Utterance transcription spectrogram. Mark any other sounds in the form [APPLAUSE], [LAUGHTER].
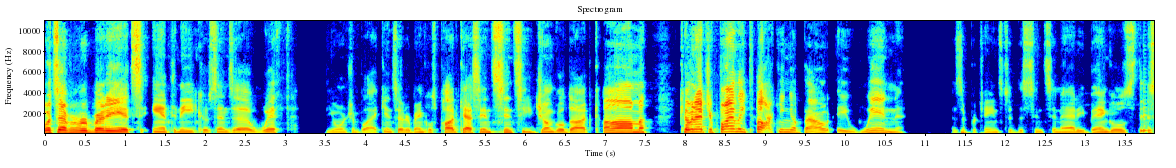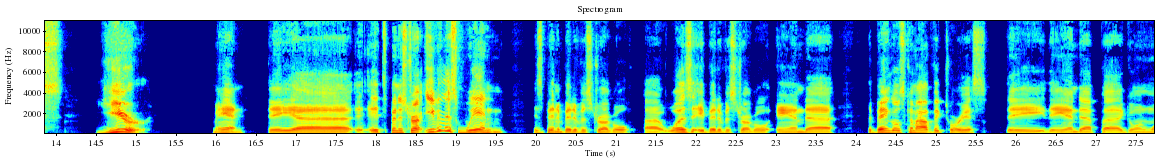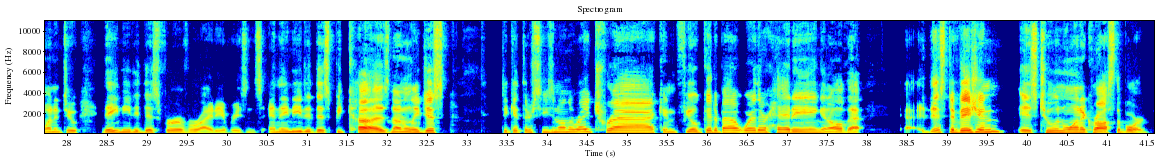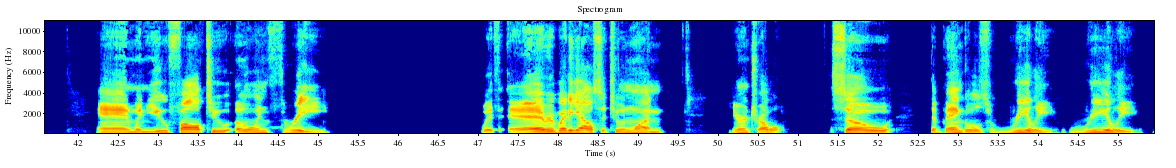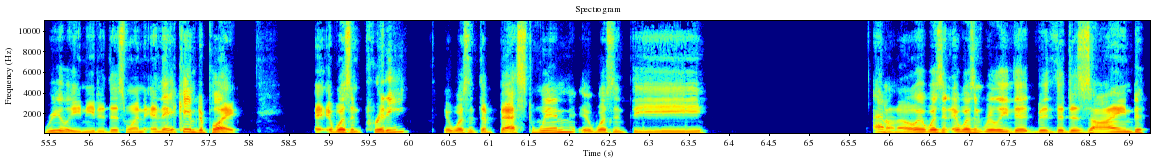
What's up, everybody? It's Anthony Cosenza with the Orange and Black Insider Bengals podcast and CincyJungle.com. Coming at you finally talking about a win as it pertains to the Cincinnati Bengals this year. Man, they uh it's been a struggle. Even this win has been a bit of a struggle. Uh was a bit of a struggle. And uh the Bengals come out victorious. They they end up uh, going one and two. They needed this for a variety of reasons, and they needed this because not only just to get their season on the right track and feel good about where they're heading and all of that. Uh, this division is two and one across the board, and when you fall to zero oh and three with everybody else at two and one, you're in trouble. So the Bengals really, really, really needed this one, and they came to play. It wasn't pretty. It wasn't the best win. It wasn't the I don't know. It wasn't it wasn't really the the designed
